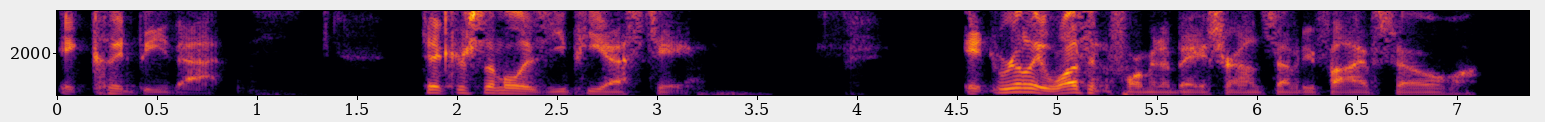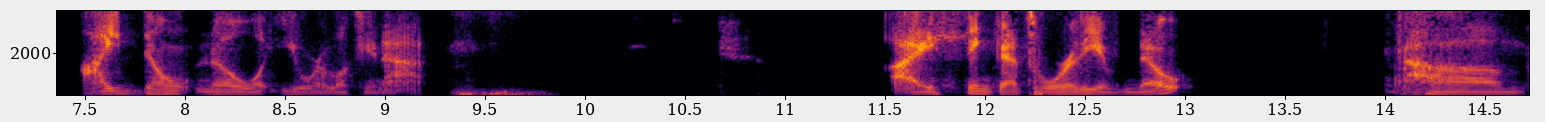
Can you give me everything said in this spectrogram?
it could be that. Ticker symbol is UPST. It really wasn't forming a base around 75, so I don't know what you were looking at. I think that's worthy of note. Um,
